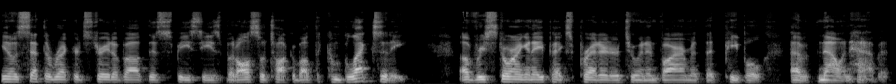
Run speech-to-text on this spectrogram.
you know, set the record straight about this species, but also talk about the complexity of restoring an apex predator to an environment that people have now inhabit.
